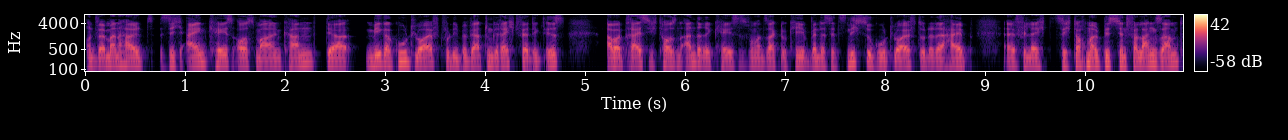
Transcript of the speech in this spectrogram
Und wenn man halt sich ein Case ausmalen kann, der mega gut läuft, wo die Bewertung gerechtfertigt ist, aber 30.000 andere Cases, wo man sagt, okay, wenn das jetzt nicht so gut läuft oder der Hype äh, vielleicht sich doch mal ein bisschen verlangsamt,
